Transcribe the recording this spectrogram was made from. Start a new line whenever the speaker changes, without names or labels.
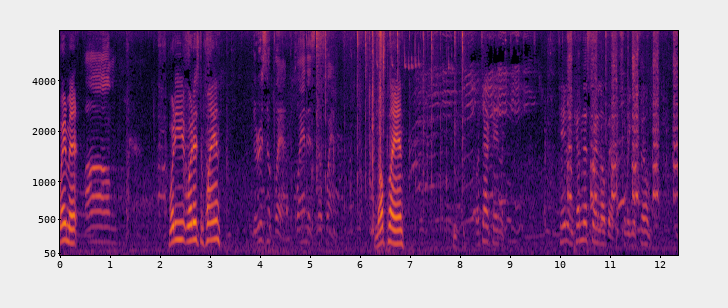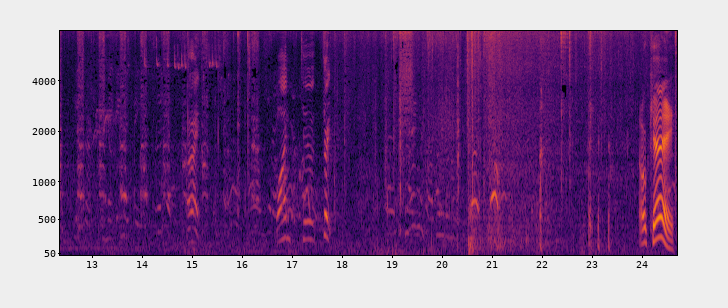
Wait a minute.
Um,
What do you? What is the plan?
there is no plan. The plan is no plan.
No plan.
What's up, Caitlin? Caitlin, come this way a little bit so we can film.
All right. One, two, three.
Okay.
